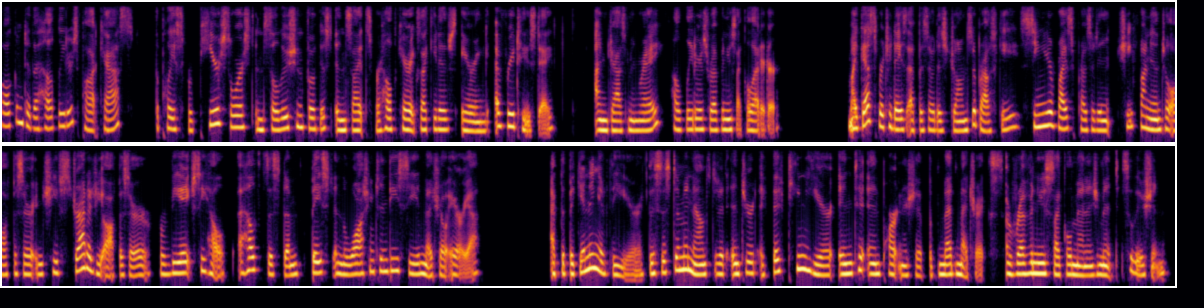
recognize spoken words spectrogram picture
Welcome to the Health Leaders Podcast, the place for peer sourced and solution focused insights for healthcare executives, airing every Tuesday. I'm Jasmine Ray, Health Leaders Revenue Cycle Editor. My guest for today's episode is John Zabrowski, Senior Vice President, Chief Financial Officer, and Chief Strategy Officer for VHC Health, a health system based in the Washington, D.C. metro area. At the beginning of the year, the system announced it had entered a 15-year end-to-end partnership with MedMetrics, a revenue cycle management solution.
